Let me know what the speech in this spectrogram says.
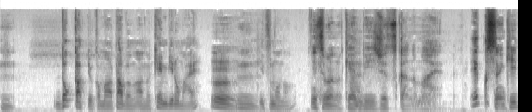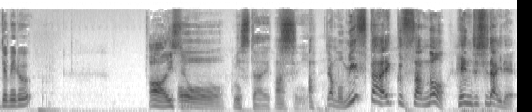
うん。どっかっていうかまあ多分あの、顕微の前？うん。うん。いつもの。いつもの顕微美術館の前。X に聞いてみる？ああ、いいっすよ。おーミスターあ X に。あ、じゃあもうミスター X さんの返事次第で。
